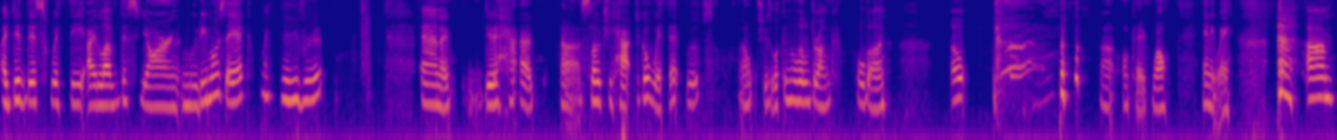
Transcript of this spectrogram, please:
I did this with the I Love This Yarn Moody Mosaic, my favorite. And I did a, a, a slouchy hat to go with it. Oops. Oh, she's looking a little drunk. Hold on. Oh. uh, okay, well, anyway. um,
